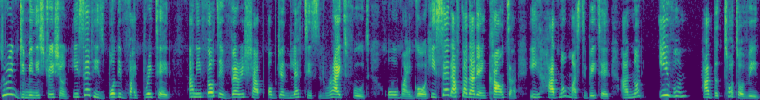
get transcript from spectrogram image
during the ministration, he said his body vibrated and he felt a very sharp object left his right foot Oh my God. He said after that encounter, he had not masturbated and not even had the thought of it.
